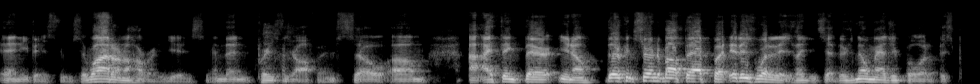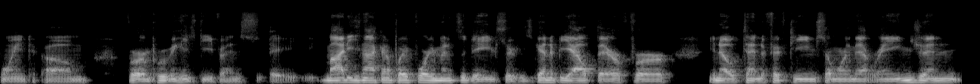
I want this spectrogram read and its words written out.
and he basically said, well, I don't know how ready he is, and then praised his offense. So um, I think they're, you know, they're concerned about that, but it is what it is. Like you said, there's no magic bullet at this point. Um, for improving his defense. Eh, Mady's not going to play 40 minutes a game, so he's going to be out there for, you know, 10 to 15, somewhere in that range. And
